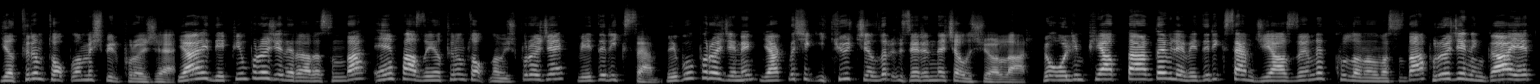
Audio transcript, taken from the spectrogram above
yatırım toplamış bir proje. Yani Depin projeleri arasında en fazla yatırım toplamış proje Vedirixem. Ve bu projenin yaklaşık 2-3 yıldır üzerinde çalışıyorlar. Ve olimpiyatlarda bile Vedirixem cihazlarının kullanılması da projenin gayet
